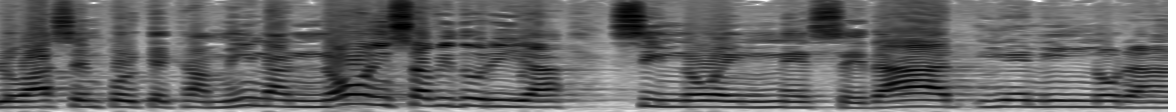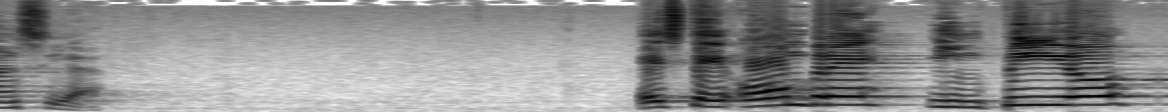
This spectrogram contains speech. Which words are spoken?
lo hacen porque caminan no en sabiduría, sino en necedad y en ignorancia. Este hombre impío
